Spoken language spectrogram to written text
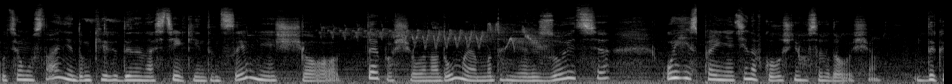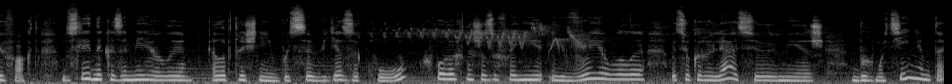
У цьому стані думки людини настільки інтенсивні, що те, про що вона думає, матеріалізується у її сприйнятті навколишнього середовища. Дикий факт. Дослідники заміряли електричні імпульси в язику хворих на шизофренію і виявили оцю кореляцію між бурмотінням та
